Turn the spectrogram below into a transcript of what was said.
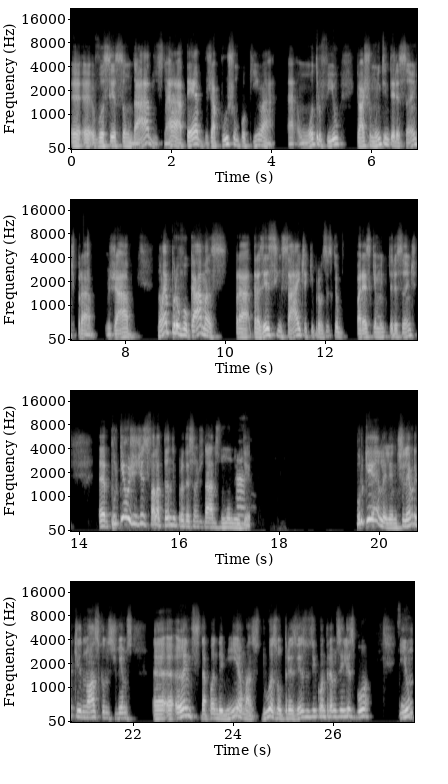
é, é, vocês são dados, né, até já puxo um pouquinho a, a, um outro fio que eu acho muito interessante para já, não é provocar, mas para trazer esse insight aqui para vocês, que eu, parece que é muito interessante. É, por que hoje em dia se fala tanto em proteção de dados no mundo ah. inteiro? Por que, Leliane? Te lembra que nós, quando estivemos uh, antes da pandemia, umas duas ou três vezes, nos encontramos em Lisboa. Sim. E um dos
